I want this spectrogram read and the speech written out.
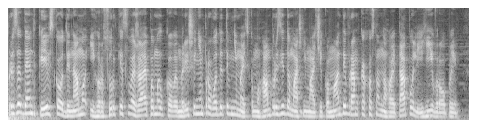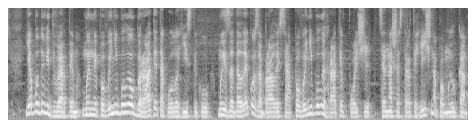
Президент київського Динамо Ігор Суркіс вважає помилковим рішенням проводити в німецькому гамбурзі домашні матчі команди в рамках основного етапу Ліги Європи. Я буду відвертим. Ми не повинні були обирати таку логістику. Ми задалеко забралися, повинні були грати в Польщі. Це наша стратегічна помилка.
